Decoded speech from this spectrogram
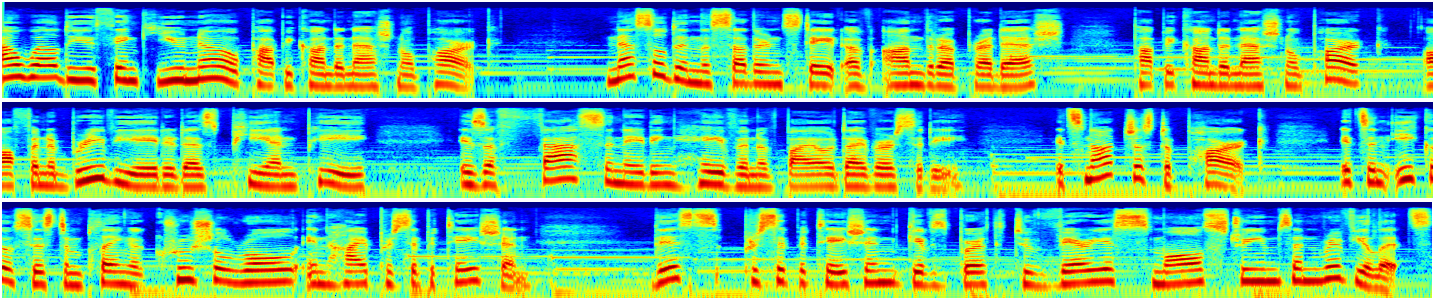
How well do you think you know Papikonda National Park? Nestled in the southern state of Andhra Pradesh, Papikonda National Park, often abbreviated as PNP, is a fascinating haven of biodiversity. It's not just a park, it's an ecosystem playing a crucial role in high precipitation. This precipitation gives birth to various small streams and rivulets,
